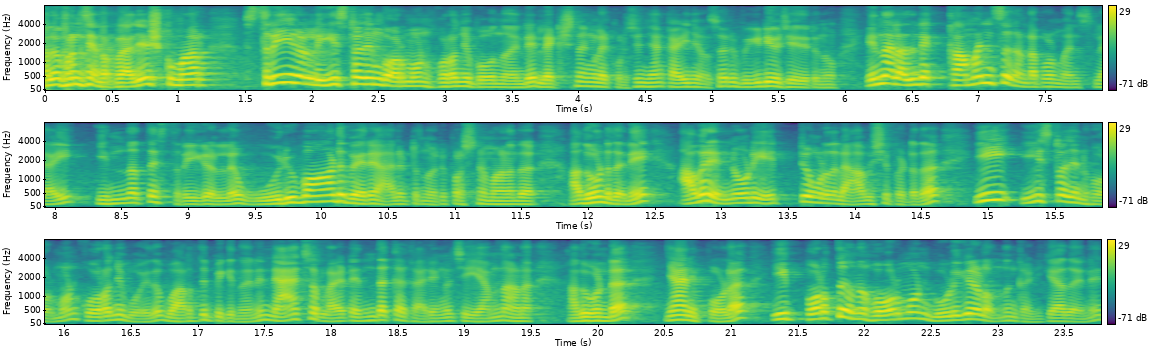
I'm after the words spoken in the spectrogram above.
ഹലോ ഫ്രണ്ട്സ് ഞാൻ ഡോക്ടർ രാജേഷ് കുമാർ. സ്ത്രീകളിൽ ഈസ്ട്രജൻ ഹോർമോൺ കുറഞ്ഞു പോകുന്നതിന്റെ ലക്ഷണങ്ങളെക്കുറിച്ച് ഞാൻ കഴിഞ്ഞ ദിവസം ഒരു വീഡിയോ ചെയ്തിരുന്നു. എന്നാൽ അതിന്റെ കമൻസ് കണ്ടപ്പോൾ മനസ്സിലായി ഇന്നത്തെ സ്ത്രീകളിൽ ഒരുപാട് പേരെ അലട്ടുന്ന ഒരു പ്രശ്നമാണത്. അതുകൊണ്ട് തന്നെ അവരെന്നോട് ഏറ്റവും കൂടുതൽ ആവശ്യപ്പെട്ടത് ഈ ഈസ്ട്രജൻ ഹോർമോൺ കുറഞ്ഞു പോയത് വർദ്ധിപ്പിക്കുന്നതിന് നാച്ചുറലായിട്ട് എന്തൊക്കെ കാര്യങ്ങൾ ചെയ്യാമെന്നാണ്. അതുകൊണ്ട് ഞാനിപ്പോൾ ഈ പുറത്ത് നിന്ന് ഹോർമോൺ ഗുളികകളൊന്നും കഴിക്കാതെ തന്നെ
